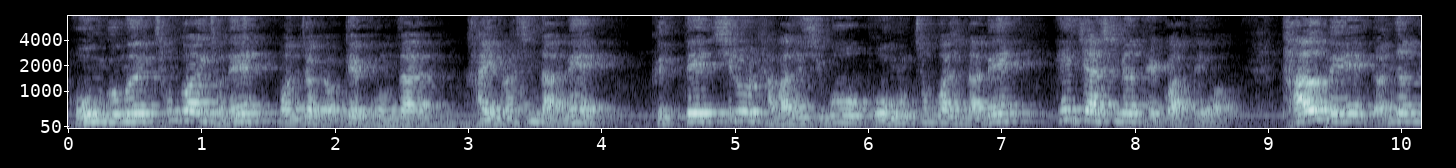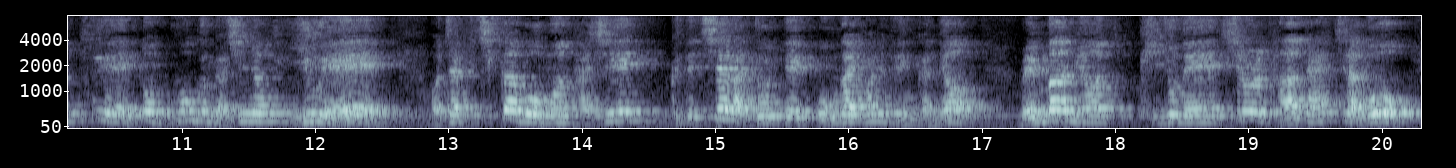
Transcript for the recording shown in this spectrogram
보험금을 청구하기 전에 먼저 몇 개 보험사 가입을 하신 다음에 그때 치료를 다 받으시고 보험금 청구하신 다음에 해지하시면 될 것 같아요. 다음에 몇 년 후에 또 혹은 몇십 년 이후에 어차피 치과 보험은 다시 그때 치아가 안 좋을 때 보험 가입하면 되니까요. 웬만하면 기존에 치료를 받았다 할지라도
